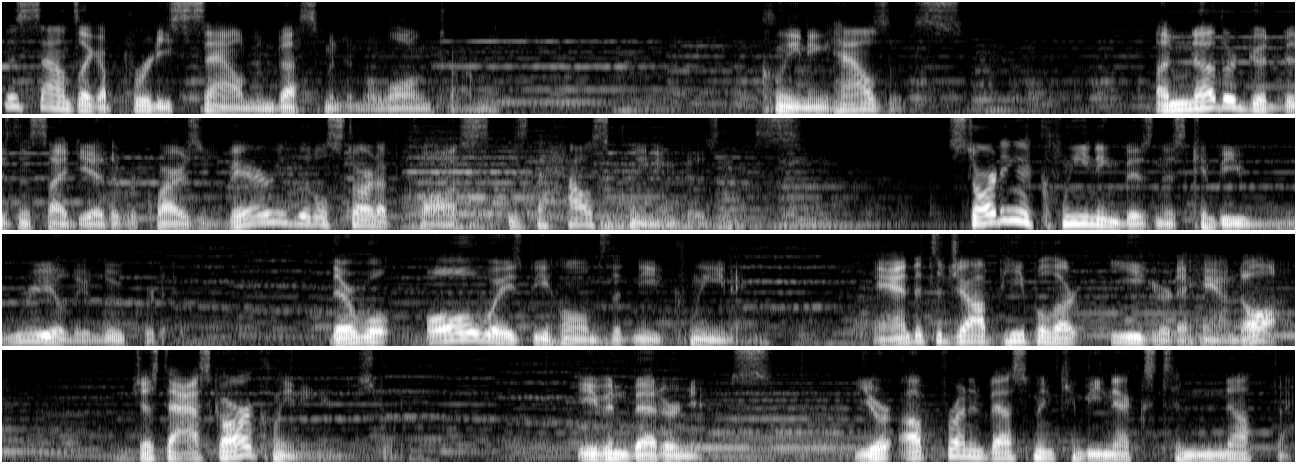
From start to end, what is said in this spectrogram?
this sounds like a pretty sound investment in the long term. Cleaning houses. Another good business idea that requires very little startup costs is the house cleaning business. Starting a cleaning business can be really lucrative. There will always be homes that need cleaning, and it's a job people are eager to hand off. Just ask our cleaning industry. Even better news your upfront investment can be next to nothing,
